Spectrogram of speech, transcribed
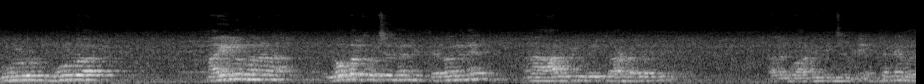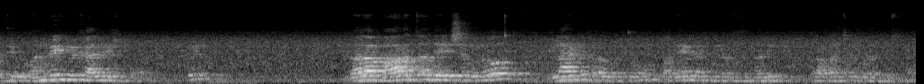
మూడు మూడు మైళ్ళు మన లోపలికి వచ్చేదాన్ని తెలియగానే మన ఆర్మీ ఆర్డర్ ఉంది. వాళ్ళకి వార్నింగ్ ఇచ్చింది. వెంటనే ప్రతి వన్ వీక్ మీకు ఖాళీ చేసుకున్నారు ఇవాళ భారతదేశంలో ఇలాంటి ప్రభుత్వం పదేళ్ళ నుంచి నడుస్తున్నది. ప్రపంచం కూడా చూస్తాం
